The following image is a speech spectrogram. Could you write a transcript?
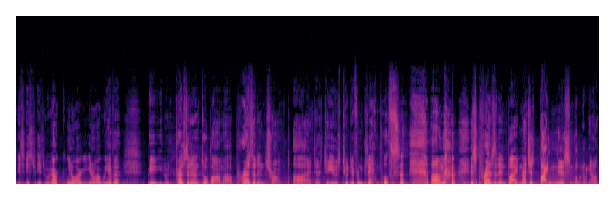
It's, it's, it's our, you know, our, you know, we have a President Obama, President Trump, uh, to, to, use two different examples, um, is President Biden, not just Biden this. And, you know,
